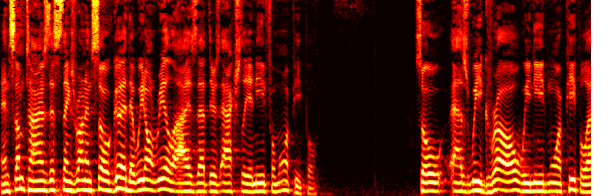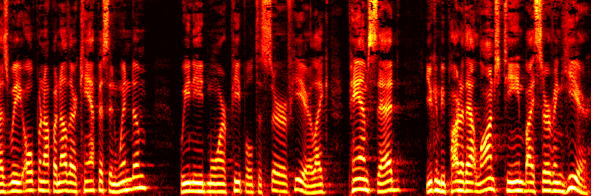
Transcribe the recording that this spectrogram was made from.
And sometimes this thing's running so good that we don't realize that there's actually a need for more people. So as we grow, we need more people. As we open up another campus in Windham, we need more people to serve here. Like Pam said, you can be part of that launch team by serving here.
